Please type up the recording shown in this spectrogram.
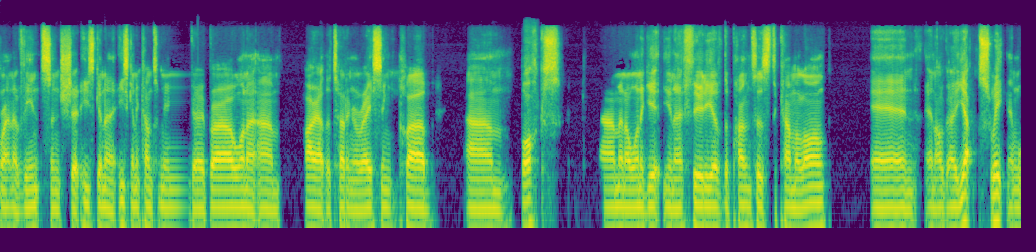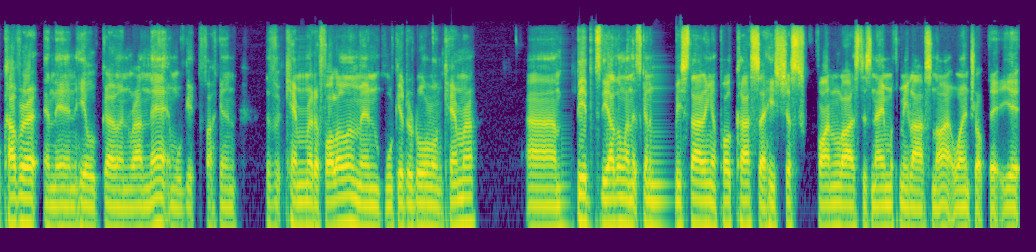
run events and shit. He's gonna he's gonna come to me and go, bro, I want to um hire out the Tauranga Racing Club um box, um, and I want to get you know thirty of the punters to come along, and and I'll go, yep, sweet, and we'll cover it, and then he'll go and run that, and we'll get fucking the camera to follow him, and we'll get it all on camera. Um, Bib's the other one that's going to be starting a podcast. So he's just finalized his name with me last night. Won't drop that yet.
